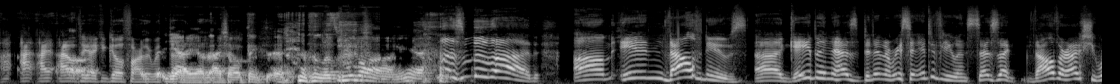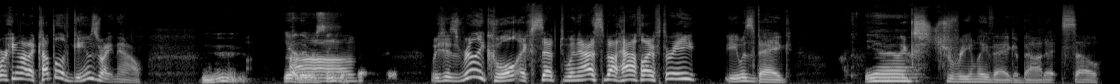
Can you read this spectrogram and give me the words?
I, I I don't think I could go farther with that. yeah. Yeah, I don't think. Let's move on. Yeah. Let's move on. Um, in Valve news, uh, Gaben has been in a recent interview and says that Valve are actually working on a couple of games right now, Mm. Yeah, they were single. Um, which is really cool. Except when asked about Half Life Three, he was vague. yeah. extremely vague about it. So,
